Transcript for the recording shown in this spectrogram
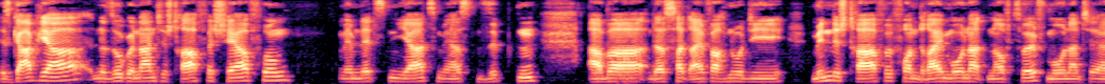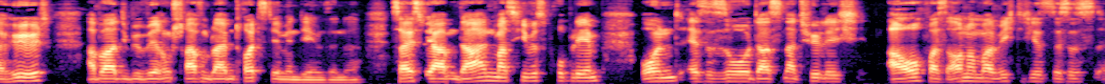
es gab ja eine sogenannte Strafverschärfung im letzten Jahr zum ersten siebten, aber das hat einfach nur die Mindeststrafe von drei Monaten auf zwölf Monate erhöht, aber die Bewährungsstrafen bleiben trotzdem in dem Sinne. Das heißt, wir haben da ein massives Problem und es ist so, dass natürlich auch, was auch nochmal wichtig ist, es ist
